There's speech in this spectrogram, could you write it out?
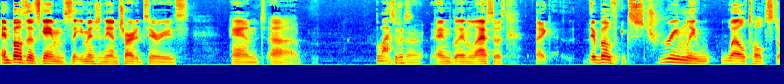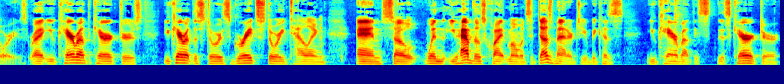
and both those games that you mentioned, the Uncharted series, and uh, The Last of Us. and and The Last of Us, like they're both extremely well told stories, right? You care about the characters, you care about the stories, great storytelling, and so when you have those quiet moments, it does matter to you because you care about this this character.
